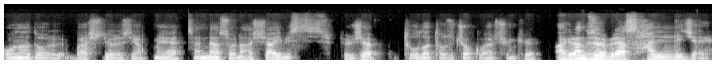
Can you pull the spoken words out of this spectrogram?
10'a doğru başlıyoruz yapmaya. Senden sonra aşağıyı bir süpüreceğim. Tuğla tozu çok var çünkü. Agrandizör biraz hallice,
